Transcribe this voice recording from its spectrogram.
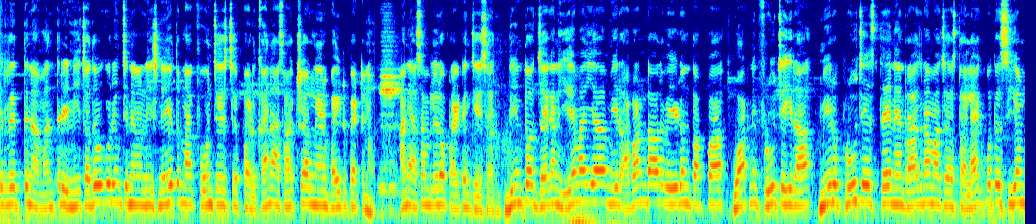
చిర్రెత్తిన మంత్రి నీ చదువు గురించి నేను నీ స్నేహితుడు నాకు ఫోన్ చేసి చెప్పాడు కానీ ఆ సాక్ష్యాలు నేను బయట పెట్టను అని అసెంబ్లీలో ప్రకటన చేశారు. దీంతో జగన్ ఏమయ్యా మీరు అబండాలు వేయడం తప్ప వాటిని ప్రూవ్ చేయరా? మీరు ప్రూవ్ చేస్తే నేను రాజీనామా చేస్తా లేకపోతే సీఎం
